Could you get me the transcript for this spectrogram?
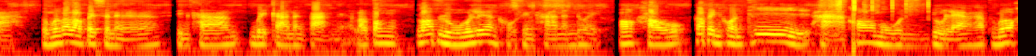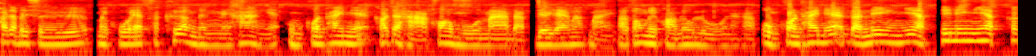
ลา มมติว่าเราไปเสนอสินค้าบริการต่างๆ เนี่ย เราต้องรอบรู้เรื่องของสินค้านั้นด้วย เพราะเขาก็เป็นคนที่หาข้อมูลอยู่แล้วครับ สมมติว่าเขาจะไปซื้อไมโครเวฟสักเครื่องหนึ่งในห้างเนี้ยกลุ่มคนไทยเนี้ยเขาจะหาข้อมูลมาแบบเยอะแยะมากมาย เราต้องมีความรู้รู้นะครับ กลุ่มคนไทยเนี้ยจะนิ่งเงียบ ที่นิ่งเงียบก็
